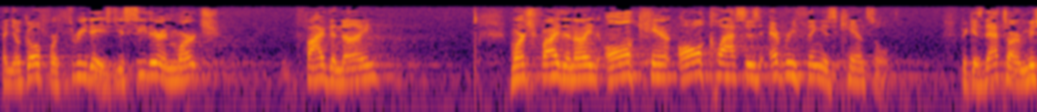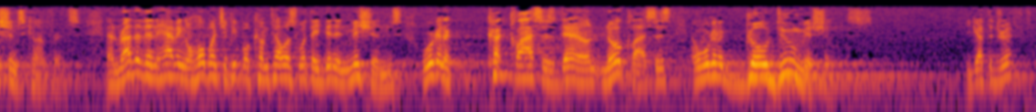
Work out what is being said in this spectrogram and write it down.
And you'll go for three days. Do you see there in March 5 to 9? March 5 to 9, all, can, all classes, everything is canceled because that's our missions conference. And rather than having a whole bunch of people come tell us what they did in missions, we're going to cut classes down, no classes, and we're going to go do missions. You got the drift?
